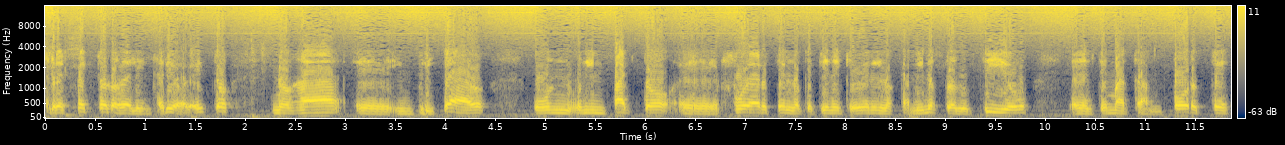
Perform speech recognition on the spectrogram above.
respecto a los del interior. Esto nos ha eh, implicado un, un impacto eh, fuerte en lo que tiene que ver en los caminos productivos, en el tema transporte,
